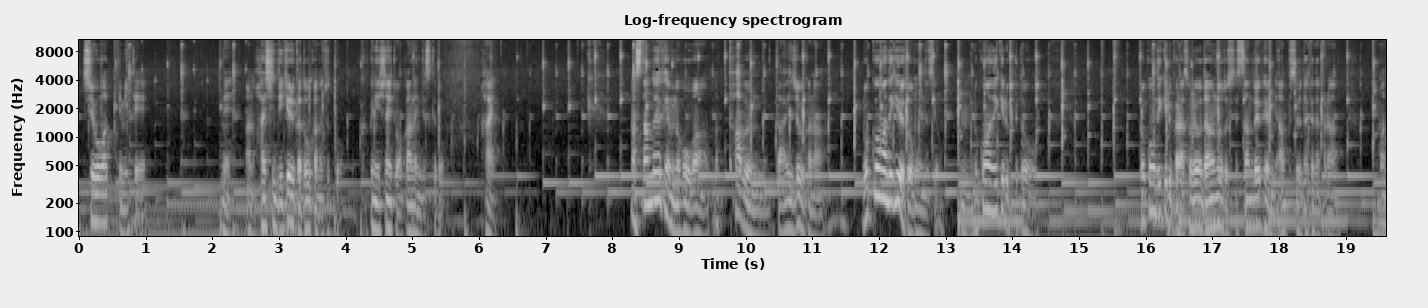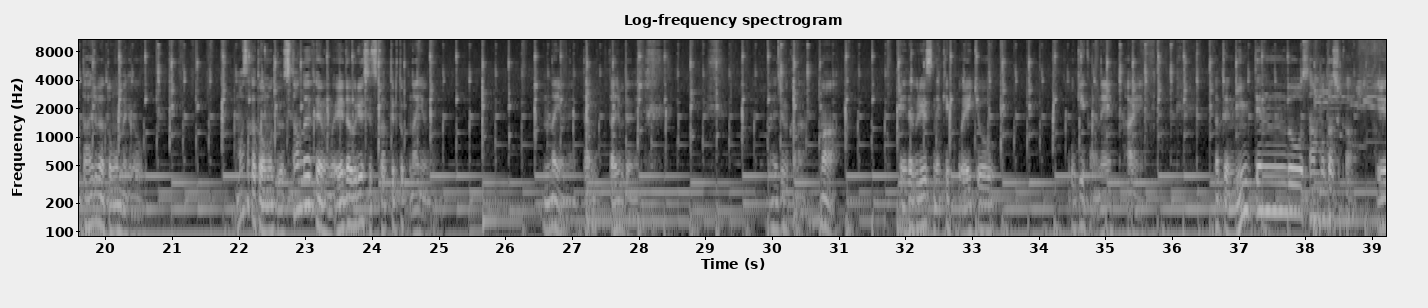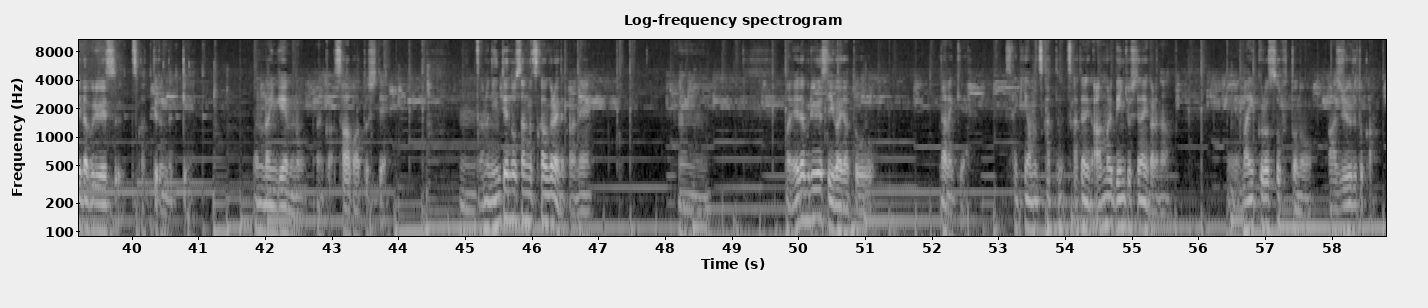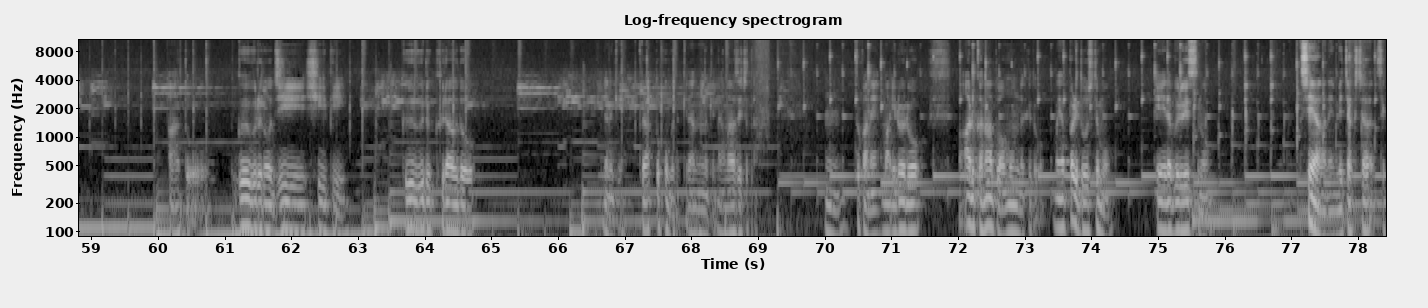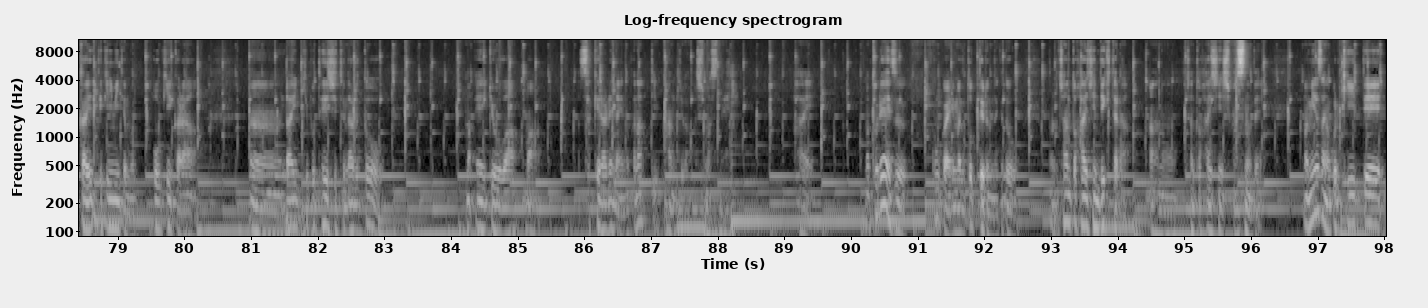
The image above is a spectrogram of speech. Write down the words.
し終わってみてねあの配信できるかどうかのちょっと確認しないと分かんないんですけど。はい。まあ、スタンド FM の方は、まあ、多分大丈夫かな。録音はできると思うんですよ、うん、録音はできるけど録音できるからそれをダウンロードしてスタンド FM にアップするだけだからまあ大丈夫だと思うんだけどまさかとは思うけどスタンド FM も AWS 使ってるとこないよね。ないよね。大丈夫だよね。大丈夫かな。まあ AWS ね結構影響大きいからね。はい。だって任天堂さんも確か AWS 使ってるんだっけ？オンラインゲームのなんかサーバーとして。うんあの任天堂さんが使うぐらいだからね。まあ、AWS 以外だと、なんだっけ、最近あんま使って使ってないから、あんまり勉強してないからな。えマイクロソフトの Azure とか、あと、Google の GCP、Google クラウド、なんだっけ、プラットフォームだっけ、なんだっけ、名前忘れちゃった。うん、とかね、まあいろいろあるかなとは思うんだけど、まあ、やっぱりどうしても AWS のシェアがねめちゃくちゃ世界的に見ても大きいからうん大規模停止ってなると、まあ、影響はまあ避けられないのかなっていう感じはしますね。はい、まあ、とりあえず今回今撮ってるんだけどあのちゃんと配信できたらあのちゃんと配信しますので、まあ、皆さんがこれ聞いて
